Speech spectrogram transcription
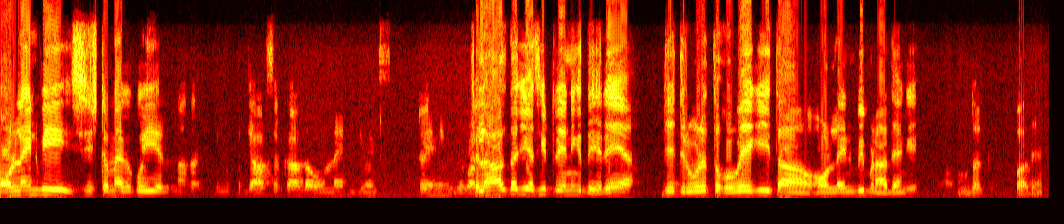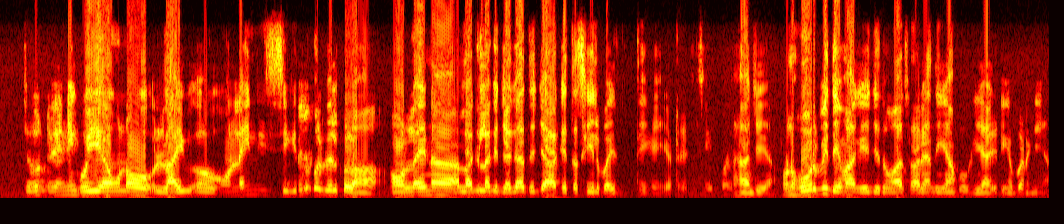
ਆਨਲਾਈਨ ਵੀ ਸਿਸਟਮ ਹੈਗਾ ਕੋਈ ਇਹਨਾਂ ਦਾ ਜਿਵੇਂ ਪੰਜਾਬ ਸਰਕਾਰ ਦਾ ਆਨਲਾਈਨ ਜਿਵੇਂ ਟ੍ਰੇਨਿੰਗ ਦੇ ਬਾਰੇ। ਫਿਲਹਾਲ ਤਾਂ ਜੀ ਅਸੀਂ ਟ੍ਰੇਨਿੰਗ ਦੇ ਰਹੇ ਆ ਜੇ ਜ਼ਰੂਰਤ ਹੋਵੇਗੀ ਤਾਂ ਆਨਲਾਈਨ ਵੀ ਬਣਾ ਦੇਾਂਗੇ ਉਹਦਾ ਪਾ ਦਿਆਂਗੇ। ਜਦੋਂ ਟ੍ਰੇਨਿੰਗ ਹੋਈ ਹੈ ਹੁਣ ਉਹ ਲਾਈਵ ਆਨਲਾਈਨ ਹੀ ਸੀਗੀ। ਬਿਲਕੁਲ ਬਿਲਕੁਲ ਹਾਂ। ਆਨਲਾਈਨ ਅਲੱਗ-ਅਲੱਗ ਜਗ੍ਹਾ ਤੇ ਜਾ ਕੇ ਤਹਿਸੀਲ ਵਾਈਜ਼ ਦਿੱਤੀ ਗਈ ਹੈ ਟ੍ਰੇਨਿੰਗ ਹਾਂਜੀ ਹਾਂ। ਹੁਣ ਹੋਰ ਵੀ ਦੇਵਾਂਗੇ ਜਦੋਂ ਆ ਸਾਰਿਆਂ ਦੀਆਂ ਹੋ ਗਈਆਂ ਆਈਡੀਆਂ ਬਣ ਗਈਆਂ।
